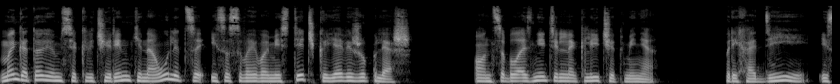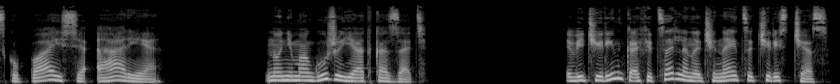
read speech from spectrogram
Мы готовимся к вечеринке на улице, и со своего местечка я вижу пляж. Он соблазнительно кличет меня — Приходи, искупайся, Ария. Но не могу же я отказать. Вечеринка официально начинается через час.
